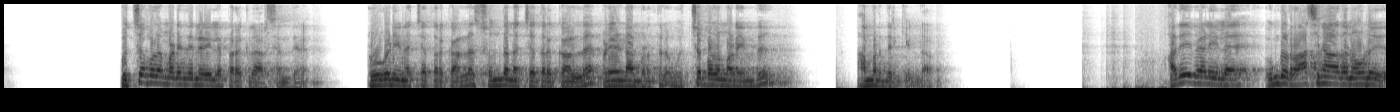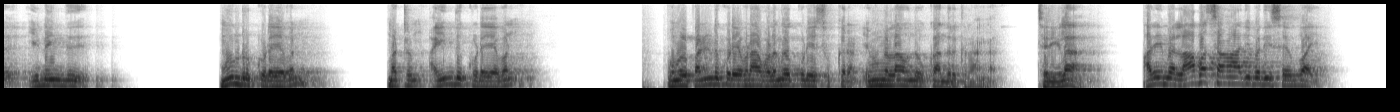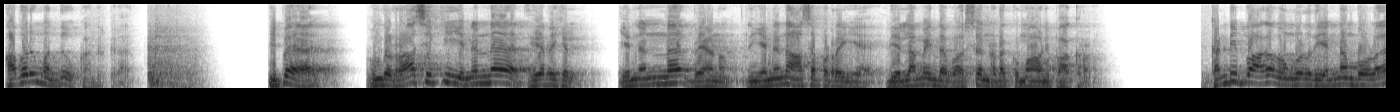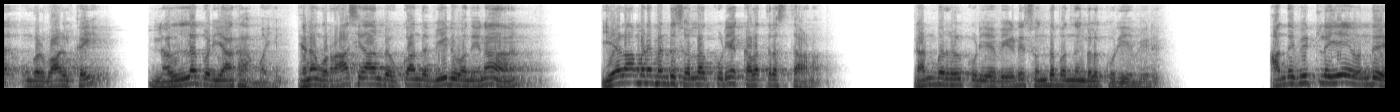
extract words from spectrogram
உச்சபலம் அடைந்த நிலையில் பிறக்கிறார் சந்திரன். ரோகிணி நட்சத்திர காலில் சொந்த நட்சத்திர காலில் பன்னிரெண்டாம் இடத்துல உச்சபலம் அடைந்து அமர்ந்திருக்கின்றார். அதே வேளையில் உங்கள் ராசிநாதனோடு இணைந்து மூன்று குடையவன் மற்றும் ஐந்து குடையவன் உங்கள் பன்னெண்டு குடையவனாக விளங்கக்கூடிய சுக்கரன் இவங்கெல்லாம் வந்து உட்கார்ந்துருக்கிறாங்க. சரிங்களா? அதே மாதிரி லாபஸ்தானாதிபதி செவ்வாய் அவரும் வந்து உட்கார்ந்துருக்கிறார். இப்போ உங்கள் ராசிக்கு என்னென்ன தேவைகள் என்னென்ன வேணும் நீங்கள் என்னென்ன ஆசைப்படுறீங்க இது எல்லாமே இந்த வருஷம் நடக்குமா அப்படின்னு பார்க்குறோம். கண்டிப்பாக உங்களது எண்ணம் போல உங்கள் வாழ்க்கை நல்லபடியாக அமையும். ஏன்னா உங்கள் ராசியாக போய் உட்கார்ந்த வீடு வந்தீங்கன்னா ஏழாம் இடம் என்று சொல்லக்கூடிய களத்திரஸ்தானம் நண்பர்களுக்குரிய வீடு சொந்த பந்தங்களுக்குரிய வீடு. அந்த வீட்டிலேயே வந்து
